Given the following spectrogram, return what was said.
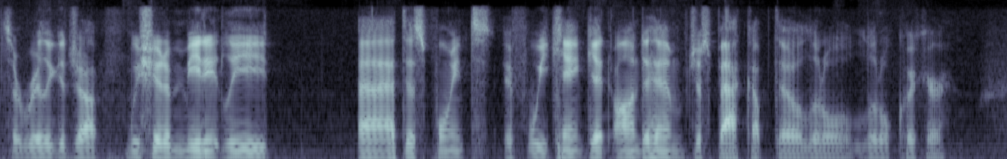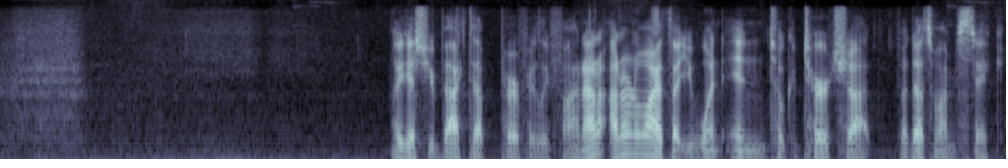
It's a really good job. We should immediately, uh, at this point, if we can't get onto him, just back up though a little, little quicker. I guess you backed up perfectly fine. I don't, I don't know why I thought you went in and took a turret shot, but that's my mistake.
